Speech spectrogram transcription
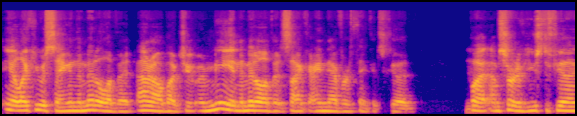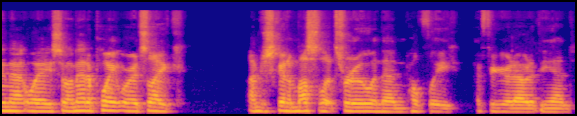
you know, like you were saying, in the middle of it, I don't know about you and me. In the middle of it, it's like I never think it's good, mm-hmm. but I'm sort of used to feeling that way. So I'm at a point where it's like I'm just going to muscle it through, and then hopefully I figure it out at the end.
